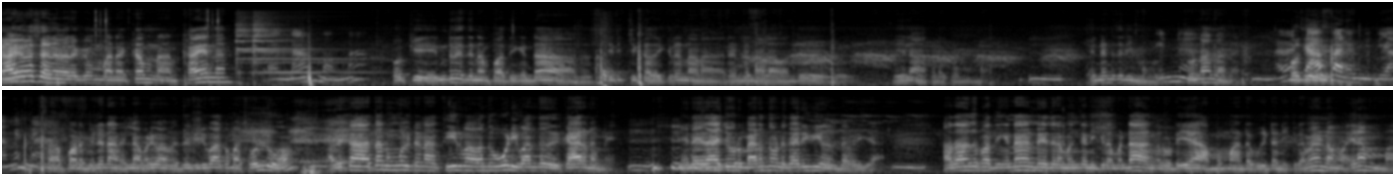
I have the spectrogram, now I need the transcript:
காயோஸ் அனைவருக்கும் வணக்கம். நான் காயந்தன். ஓகே இன்றைய தினம் பார்த்தீங்கன்னா அந்த சிரிச்சு கதைக்கிறேன் நான் ரெண்டு நாளாக வந்து வேளாண் கிடக்கும். என்னன்னு தெரியுமா உங்களுக்கு? சொன்னா தானே ஓகே. சாப்பாடும் இல்லை நான் எல்லாம் வடிவா வந்து விரிவாக்கமாக சொல்லுவோம். அதுக்காக தான் உங்கள்கிட்ட நான் தீர்வாக வந்து ஓடி வந்தது காரணமே. என்ன ஏதாச்சும் ஒரு மருந்து ஒன்று தருவியல் ம், அதாவது பார்த்தீங்கன்னா இன்றைய தினம் எங்கே நிற்கிறோம்டா எங்களுடைய அம்மம்மாண்ட வீட்டை நிற்கிறமே நம்ம ஏன்னா அம்மா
